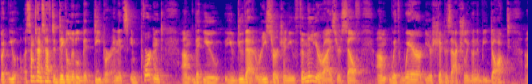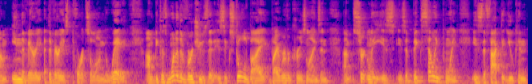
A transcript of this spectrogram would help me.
but you sometimes have to dig a little bit deeper, and it's important um, that you you do that research and you familiarize yourself um, with where your ship is actually going to be docked. Um, in the very at the various ports along the way, um, because one of the virtues that is extolled by by river cruise lines and um, certainly is is a big selling point is the fact that you can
